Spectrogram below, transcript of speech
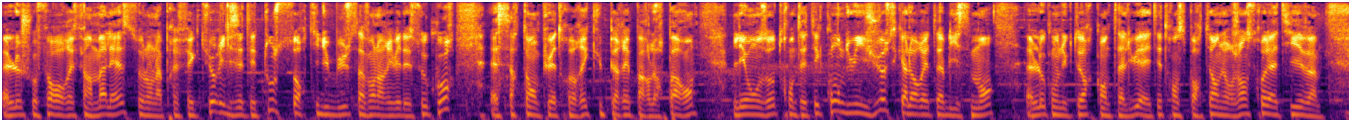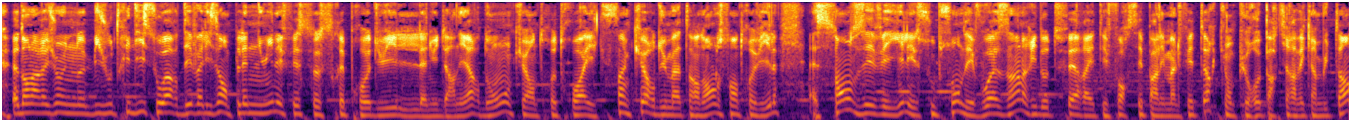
Le chauffeur aurait fait un malaise selon la préfecture. Ils étaient tous sortis du bus avant l'arrivée des secours. Certains ont pu être récupérés par leurs parents. Les 11 autres ont été conduits jusqu'à leur établissement. Le conducteur, quant à lui, a été transporté en urgence relative. Dans la région, une bijouterie d'histoire dévalisée en pleine nuit. L'effet se serait produit la nuit dernière, donc entre 3 et 5 heures du matin dans le centre-ville, sans éveiller les soupçons des voisins. Le rideau de fer a été forcé par les malfaiteurs qui ont pu repartir avec un butin.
